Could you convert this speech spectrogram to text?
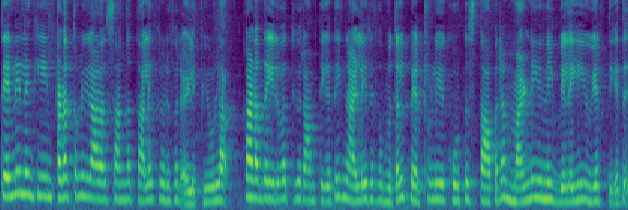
தென்னிலங்கையின் கடத்தொழிலாளர் சங்க தலைவர் ஒருவர் எழுப்பியுள்ளார். கடந்த இருபத்தி ஓராம் தேதி நள்ளிரவு முதல் பெட்ரோலிய கூட்டு ஸ்தாபனம் மண்ணெண்ணெய் விலையை உயர்த்தியது.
